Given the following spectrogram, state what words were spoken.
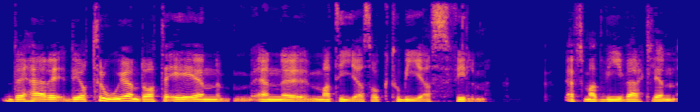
det här är, det, jag tror ju ändå att det är en, en eh, Mattias och Tobias film. Eftersom att vi verkligen,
